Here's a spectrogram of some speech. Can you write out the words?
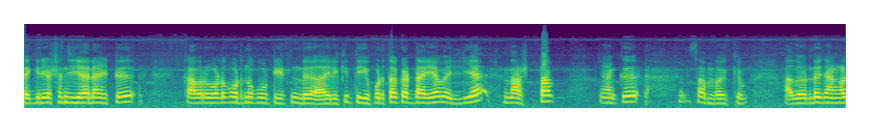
സെഗ്രിഗേഷൻ ചെയ്യാനായിട്ട് കവറുകൾ കൊടുന്ന് കൂട്ടിയിട്ടുണ്ട്. അതിലേക്ക് തീപിടുത്തമൊക്കെ ഉണ്ടായാൽ വലിയ നഷ്ടം ഞങ്ങൾക്ക് സംഭവിക്കും. അതുകൊണ്ട് ഞങ്ങൾ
